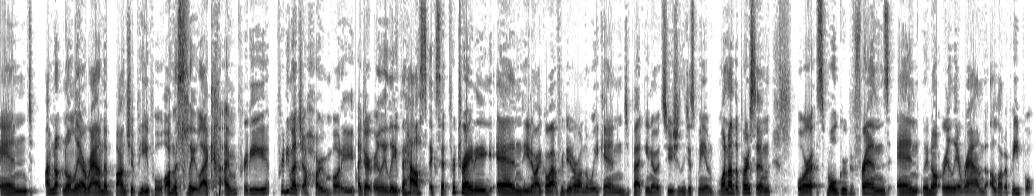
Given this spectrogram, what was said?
And I'm not normally around a bunch of people, honestly. Like I'm pretty, pretty much a homebody. I don't really leave the house except for training, and you know I go out for dinner on the weekend. But you know it's usually just me and one other person or a small group of friends, and we're not really around a lot of people.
